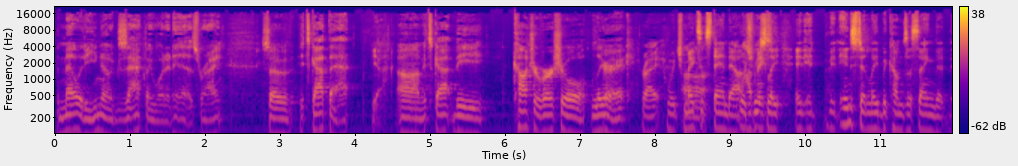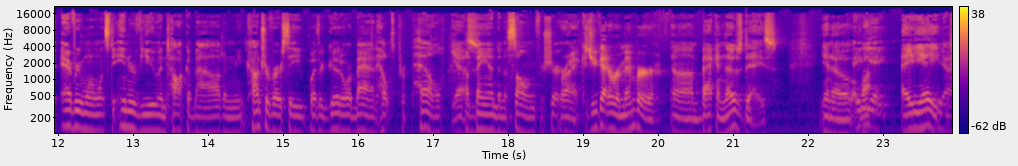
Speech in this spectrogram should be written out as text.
the melody, you know exactly what it is, right? So it's got that. Yeah. Um, it's got the controversial lyric. right, which makes Uh, it stand out. which makes- Obviously, it, it, it instantly becomes a thing that everyone wants to interview and talk about. I mean, controversy, whether good or bad, helps propel Yes. a band and a song for sure. Right, because you got to remember um, back in those days, you know, a lot- 88. 88. Yeah.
